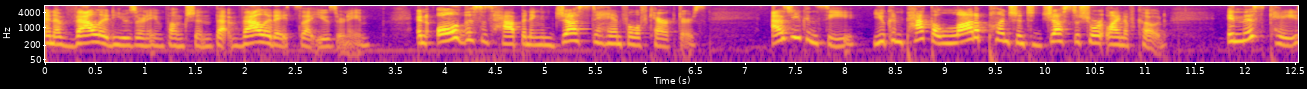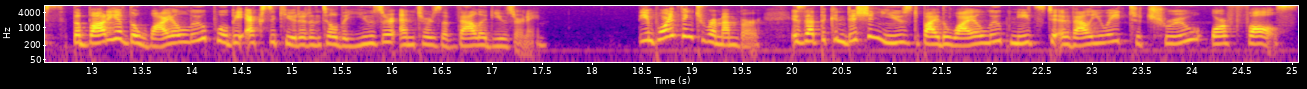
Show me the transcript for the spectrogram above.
and a valid username function that validates that username. And all this is happening in just a handful of characters. As you can see, you can pack a lot of punch into just a short line of code. In this case, the body of the while loop will be executed until the user enters a valid username. The important thing to remember is that the condition used by the while loop needs to evaluate to true or false.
